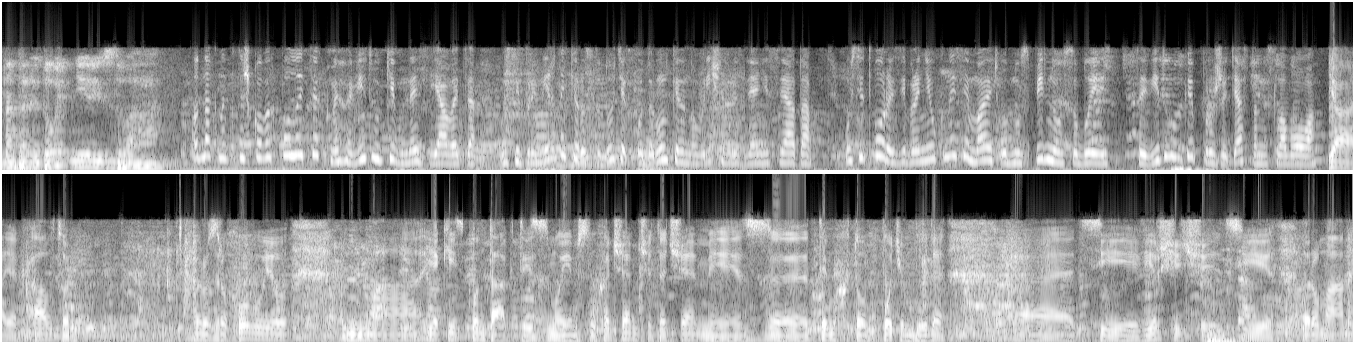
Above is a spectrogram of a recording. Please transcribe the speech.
напередодні Різдва. Однак на книжкових полицях книга відгуків не з'явиться. Усі примірники роздадуть як подарунки на новорічно-різдвяні свята. Усі твори, зібрані у книзі, мають одну спільну особливість – це відгуки про життя Станиславова. Я як автор розраховую на якийсь контакт із моїм слухачем, читачем і з е, тим, хто потім буде е, ці вірші чи ці романи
